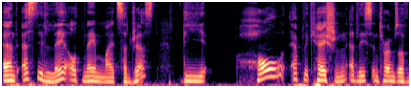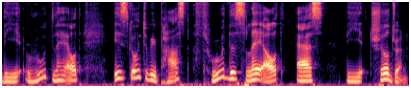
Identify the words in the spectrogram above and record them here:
And as the layout name might suggest, the whole application, at least in terms of the root layout, is going to be passed through this layout as the children.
